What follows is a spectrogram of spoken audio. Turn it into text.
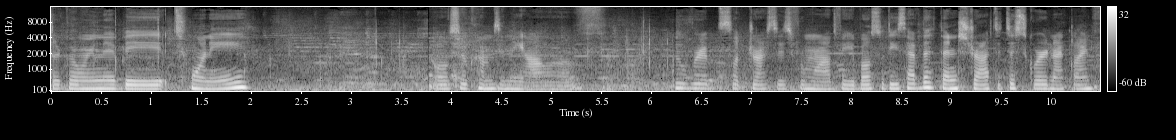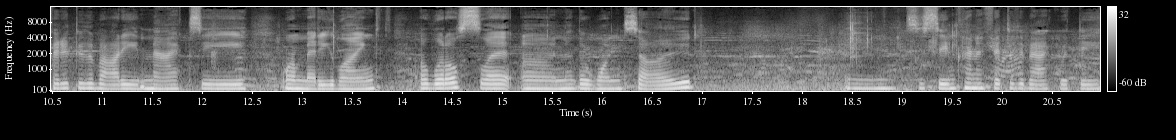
They're going to be 20. It also comes in the olive. New ribbed slip dresses from Wild Fable. So these have the thin straps. It's a square neckline fitted through the body, maxi or midi length. A little slit on the one side. And it's the same kind of fit to the back with the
